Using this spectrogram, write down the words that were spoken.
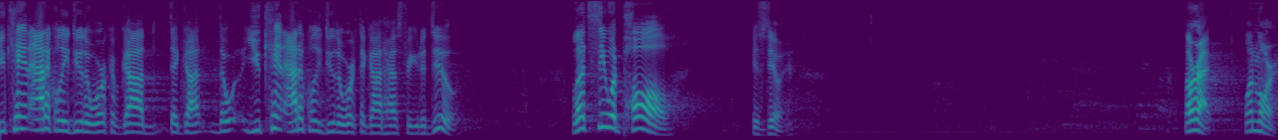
you can't adequately do the work of God that God you can't adequately do the work that God has for you to do. Let's see what Paul is doing. All right, one more.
